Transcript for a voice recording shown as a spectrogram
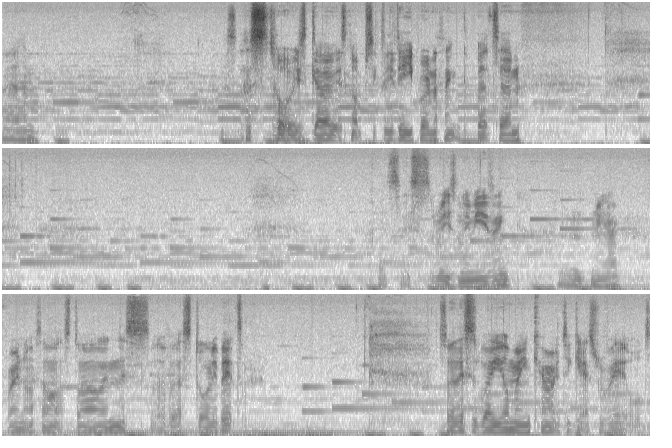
Um, as, as stories go, it's not particularly deep or anything, but um, it's, it's reasonably amusing. You know, very nice art style in this sort of story bit. So this is where your main character gets revealed.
